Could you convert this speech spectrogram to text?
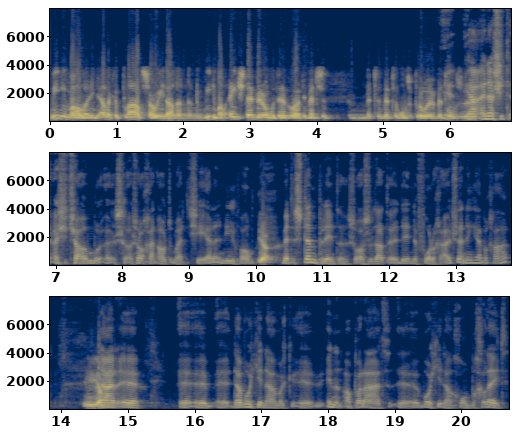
minimaal in elke plaats zou je dan een, een minimaal één stembureau moeten hebben waar die mensen met, met onze, pro- met onze Ja, en als je het, als je het zou, eh, zou gaan automatiseren, in ieder geval ja, met de stemprinter, zoals we dat eh, in de vorige uitzending hebben gehad, ja, daar, eh, eh, eh, eh, daar word je namelijk in een apparaat, word je dan gewoon begeleid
